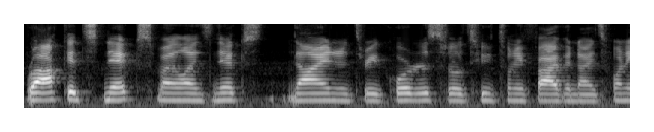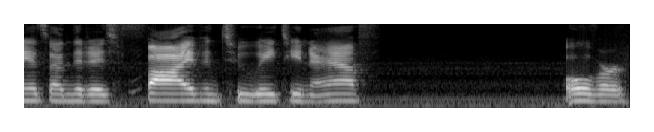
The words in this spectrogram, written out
Rockets Knicks. My line's Knicks nine and three quarters, so two twenty five and nine twentieths, and it is five and two eighteen and a half. Over.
